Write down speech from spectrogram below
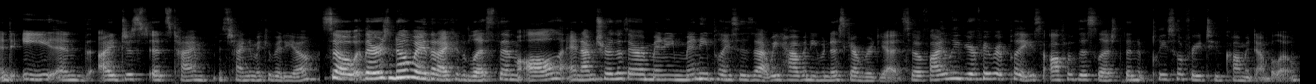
and to eat and I just, it's time, it's time to make a video. So there's no way that I could list them all and I'm sure that there are many, many places that we haven't even discovered yet. So if I leave your favorite place off of this list, then please feel free to comment down below.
